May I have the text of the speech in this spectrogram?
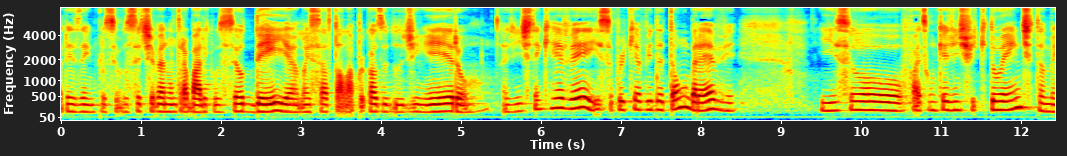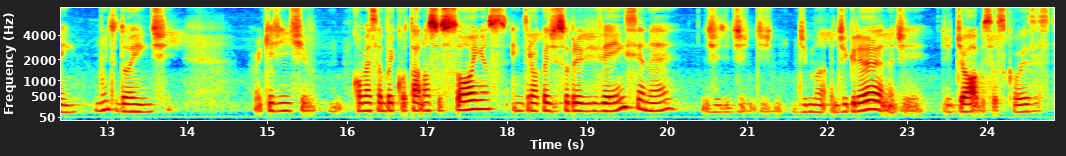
Por exemplo, se você estiver num trabalho que você odeia, mas só está lá por causa do dinheiro, a gente tem que rever isso, porque a vida é tão breve e isso faz com que a gente fique doente também, muito doente. Porque a gente começa a boicotar nossos sonhos em troca de sobrevivência, né? De, de, de, de, de grana, de, de job, essas coisas.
